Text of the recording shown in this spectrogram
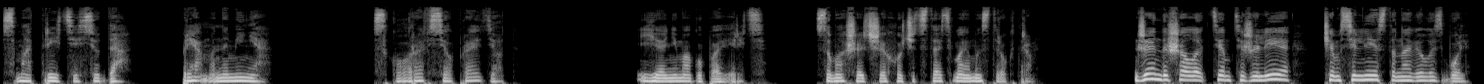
Смотрите сюда, прямо на меня. Скоро все пройдет. Я не могу поверить. Сумасшедшая хочет стать моим инструктором. Джейн дышала тем тяжелее, чем сильнее становилась боль.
